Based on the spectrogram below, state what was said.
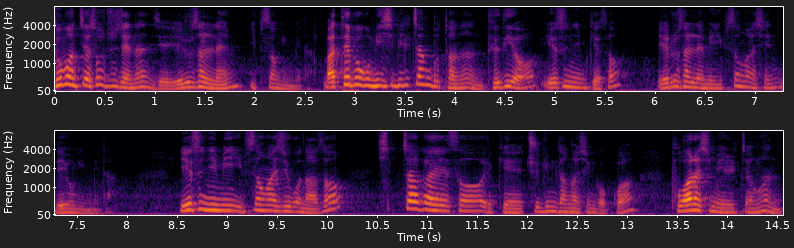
두 번째 소주제는 이제 예루살렘 입성입니다. 마태복음 21장부터는 드디어 예수님께서 예루살렘에 입성하신 내용입니다. 예수님이 입성하시고 나서 십자가에서 이렇게 죽임당하신 것과 부활하심의 일정은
